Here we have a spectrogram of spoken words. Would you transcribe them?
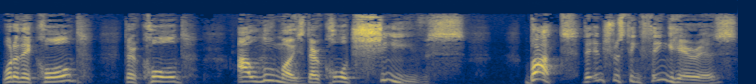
what are they called? They're called alumais. They're called sheaves. But the interesting thing here is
